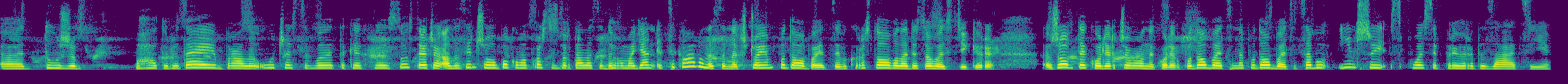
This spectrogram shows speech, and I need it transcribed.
Е, Дуже багато людей брали участь в таких зустрічах, але з іншого боку, ми просто зверталися до громадян і цікавилися них, що їм подобається, використовували для цього стікери. Жовтий колір, червоний колір подобається, не подобається. Це був інший спосіб пріоритизації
